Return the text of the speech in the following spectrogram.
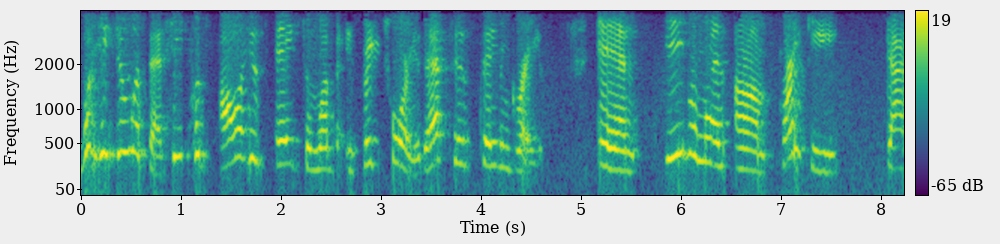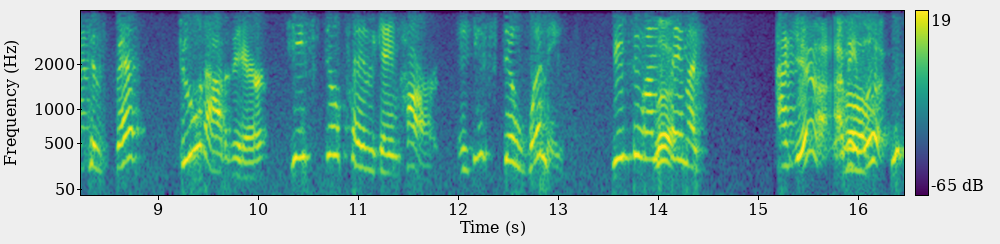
what did he do with that? He puts all his eggs in one. Victoria, that's his saving grace. And even when um Frankie got his best dude out of there, he's still playing the game hard, and he's still winning. You see what I'm Look. saying? Like, I, Yeah, I mean, uh, look,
